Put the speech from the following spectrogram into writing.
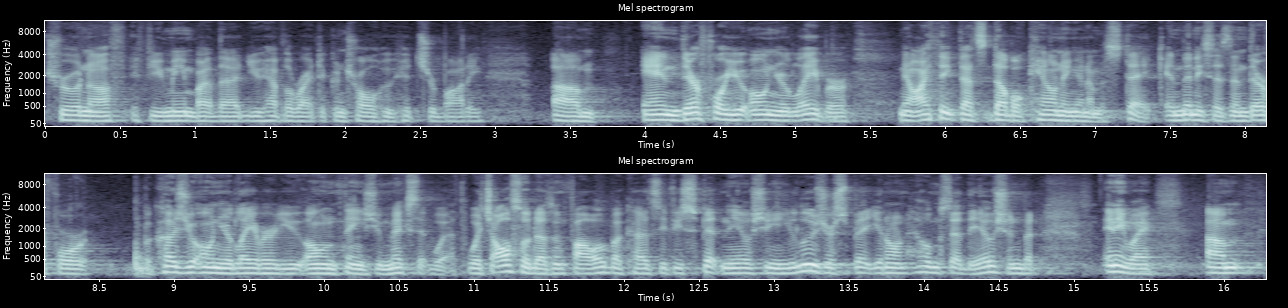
True enough, if you mean by that you have the right to control who hits your body. Um, and therefore you own your labor. Now, I think that's double counting and a mistake. And then he says, and therefore because you own your labor, you own things you mix it with, which also doesn't follow because if you spit in the ocean, you lose your spit. You don't homestead the ocean. But anyway, um,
